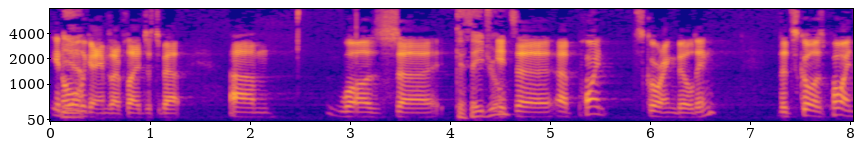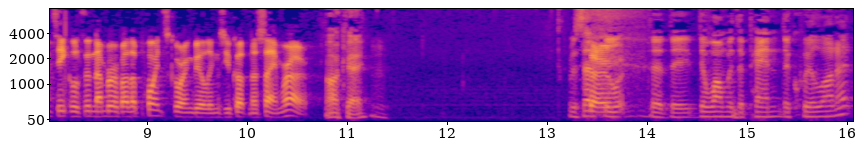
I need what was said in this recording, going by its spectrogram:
in Yeah. all the games I played, just about. Um, was uh, Cathedral. it's a, a point scoring building that scores points equal to the number of other point scoring buildings you've got in the same row. okay. Was that So- the, the, the the one with the pen, the quill on it?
